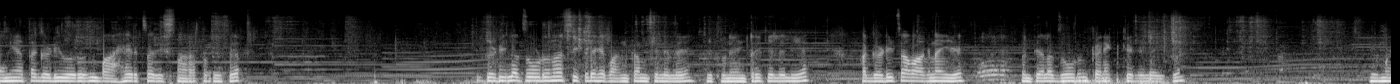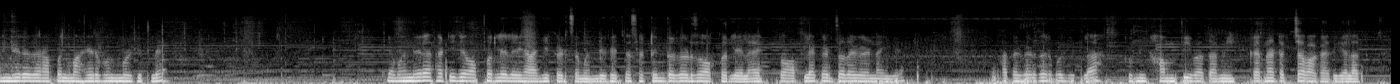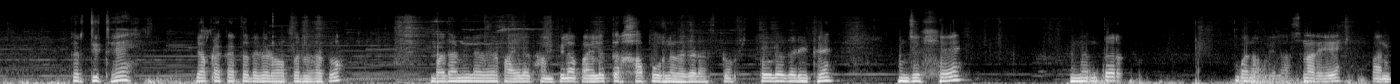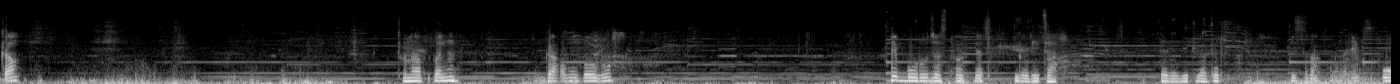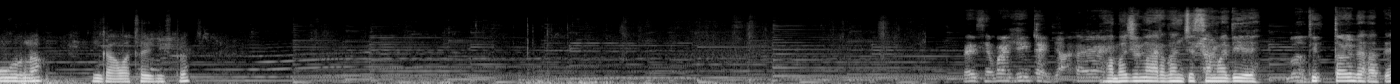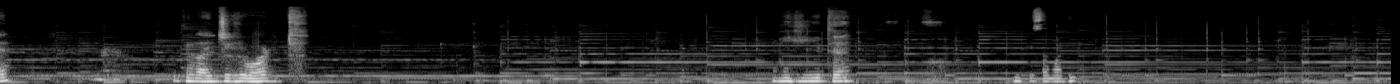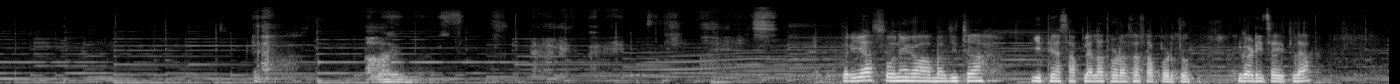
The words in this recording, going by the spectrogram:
आणि आता गडीवरून बाहेरचा दिसणारा परिसर. गडीला जोडूनच इकडे हे बांधकाम केलेलं आहे. तिथून एंट्री केलेली आहे. हा गडीचा भाग नाही आहे पण त्याला जोडून कनेक्ट केलेलं आहे इथून. हे मंदिर जर आपण बाहेर पण बघितलं या मंदिरासाठी जे वापरलेलं आहे अलीकडचं मंदिर याच्यासाठी दगड जो वापरलेला आहे तो आपल्याकडचा दगड नाही आहे. हा दगड जर बघितला तुम्ही हम्पी बदामी कर्नाटकच्या भागात गेलात तर तिथे या प्रकारचा दगड वापरला जातो. बदामीला जर पाहिलं हम्पीला पाहिलं तर हा पूर्ण दगड असतो. तो दगड इथे म्हणजे हे नंतर बनवलेलं असणार आहे हे बांधकाम. इथून आपण गाव बघू. हे बुरुज असतात त्याच गडीचा. ते बघितलं तर तिथं आपल्याला एक पूर्ण गावाचं हे दिसतं. आबाजी महाराजांची समाधी आहे. ती तळघरात आहे. जायची ही वाट. आणि ही इथे समाधी. तर या सोनेगाव आबाजीचा इतिहास आपल्याला थोडासा सापडतो गडीचा इथल्या.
